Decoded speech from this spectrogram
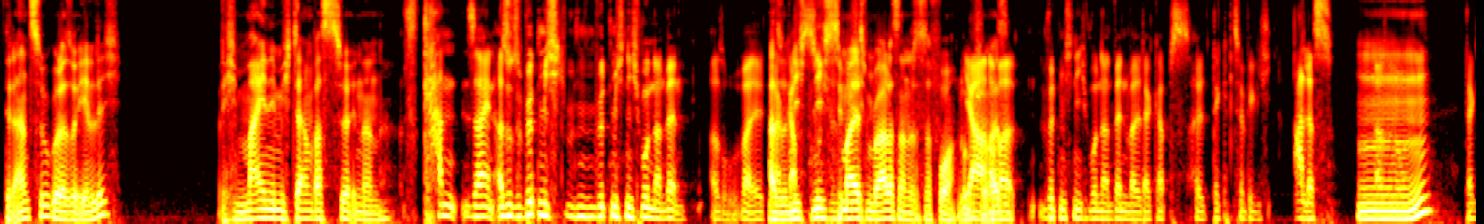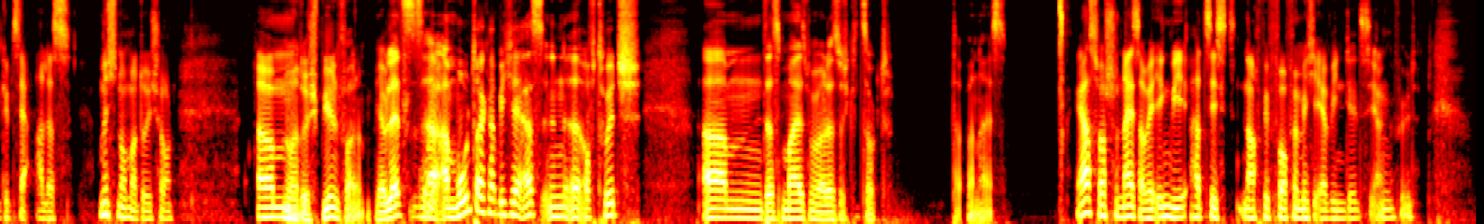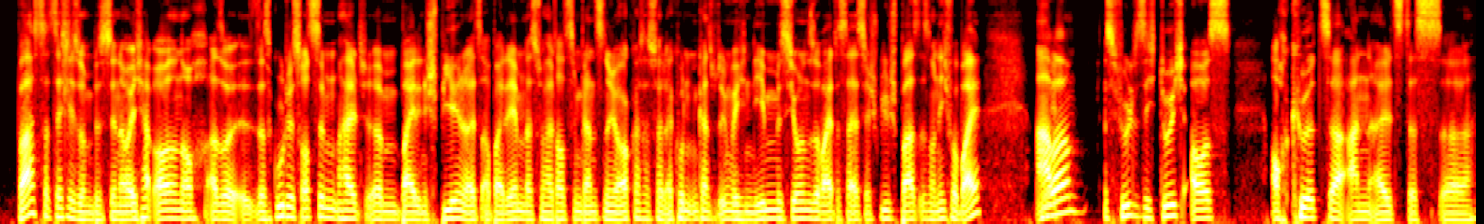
den Anzug oder so ähnlich? Ich meine mich da an was zu erinnern. Es kann sein. Also so würde mich, würd mich nicht wundern, wenn. Also, weil da Also nicht, so nicht das Miles Morales, sondern das davor, Ja, aber würde mich nicht wundern, wenn, weil da gab es halt, da gibt es ja wirklich alles. mhm. Da gibt es ja alles. Muss ich nochmal durchschauen. Ähm, Nur durch Spielen vor allem. Ja, letztes, äh, am Montag habe ich ja erst in, äh, auf Twitch ähm, das Miles Morales durchgezockt. Das war nice. ja, es war schon nice, aber irgendwie hat sich nach wie vor für mich eher wie ein DLC angefühlt. War es tatsächlich so ein bisschen, aber ich habe auch noch, also äh, das Gute ist trotzdem halt ähm, bei den Spielen als auch bei dem, dass du halt trotzdem ganz New York hast, dass du halt erkunden kannst mit irgendwelchen Nebenmissionen und so weiter. Das heißt, der Spielspaß ist noch nicht vorbei. Aber es fühlte sich durchaus auch kürzer an als das äh,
